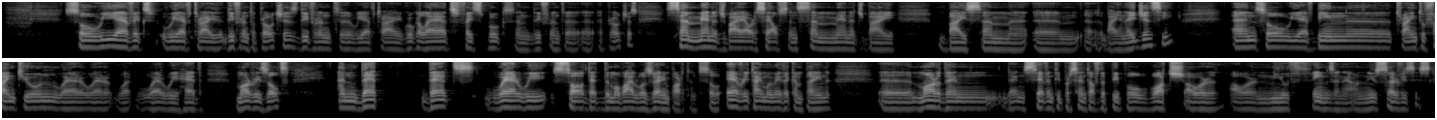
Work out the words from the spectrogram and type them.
So we have we have tried different approaches. Different uh, we have tried Google Ads, Facebooks, and different uh, uh, approaches. Some managed by ourselves, and some managed by by some uh, um, uh, by an agency. And so we have been uh, trying to fine tune where, where where where we had more results, and that that's where we saw that the mobile was very important. So every time we made a campaign uh, more than than 70% of the people watch our our new things and our new services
